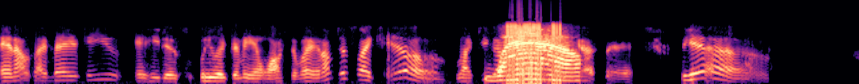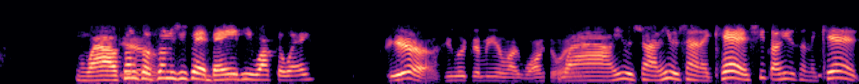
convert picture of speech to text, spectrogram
and I was like, "Babe, can you?" And he just he looked at me and walked away, and I'm just like, "Ew!" Like, you Wow. Yeah, Wow. As, Yeah. as soon as you said babe, he walked away. yeah. He looked at me and like walked away. Wow. He was trying. He was trying to catch. She thought he was going to catch.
